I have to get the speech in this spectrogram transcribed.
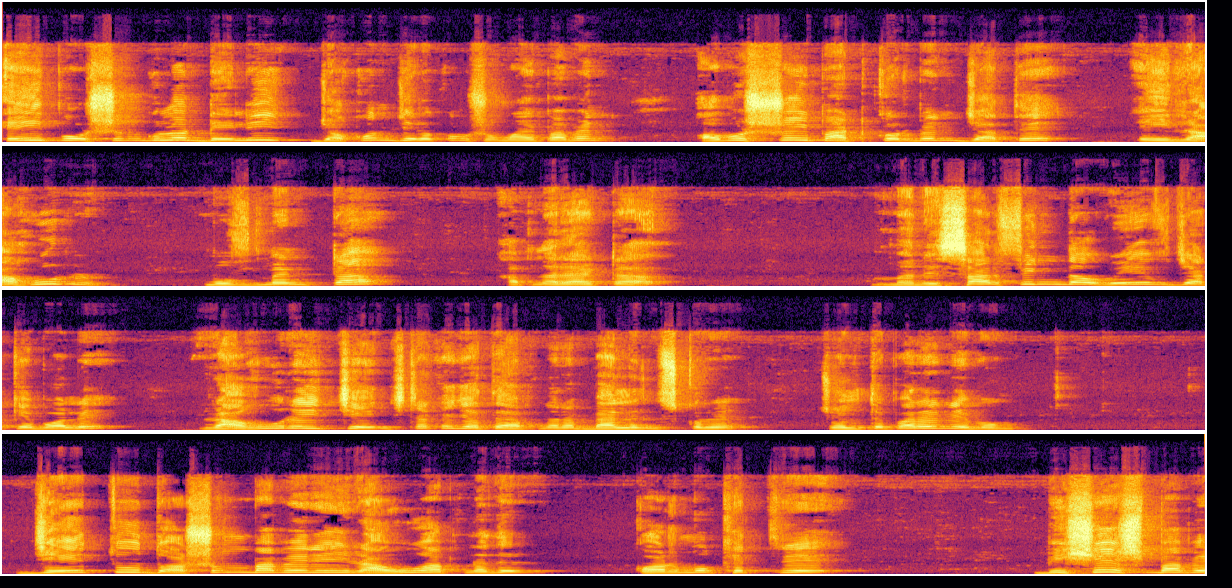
এই পোর্শনগুলো ডেলি যখন যেরকম সময় পাবেন অবশ্যই পাঠ করবেন যাতে এই রাহুর মুভমেন্টটা আপনারা একটা মানে সার্ফিং দ্য ওয়েভ যাকে বলে, রাহুর এই চেঞ্জটাকে যাতে আপনারা ব্যালেন্স করে চলতে পারেন এবং যেহেতু দশম ভাবের এই রাহু আপনাদের কর্মক্ষেত্রে বিশেষভাবে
